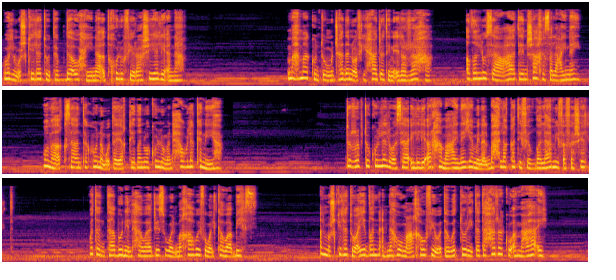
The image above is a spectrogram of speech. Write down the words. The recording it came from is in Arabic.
والمشكلة تبدأ حين أدخل فراشي لانام مهما كنت مجهدا وفي حاجة إلى الراحة أظل ساعات شاخص العينين. وما أقسى أن تكون متيقظا وكل من حولك نيام جربت كل الوسائل لأرحم عيني من البحلقة في الظلام ففشلت. وتنتابني الهواجس والمخاوف والكوابيس. المشكلة أيضا أنه مع خوفي وتوتري تتحرك أمعائي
